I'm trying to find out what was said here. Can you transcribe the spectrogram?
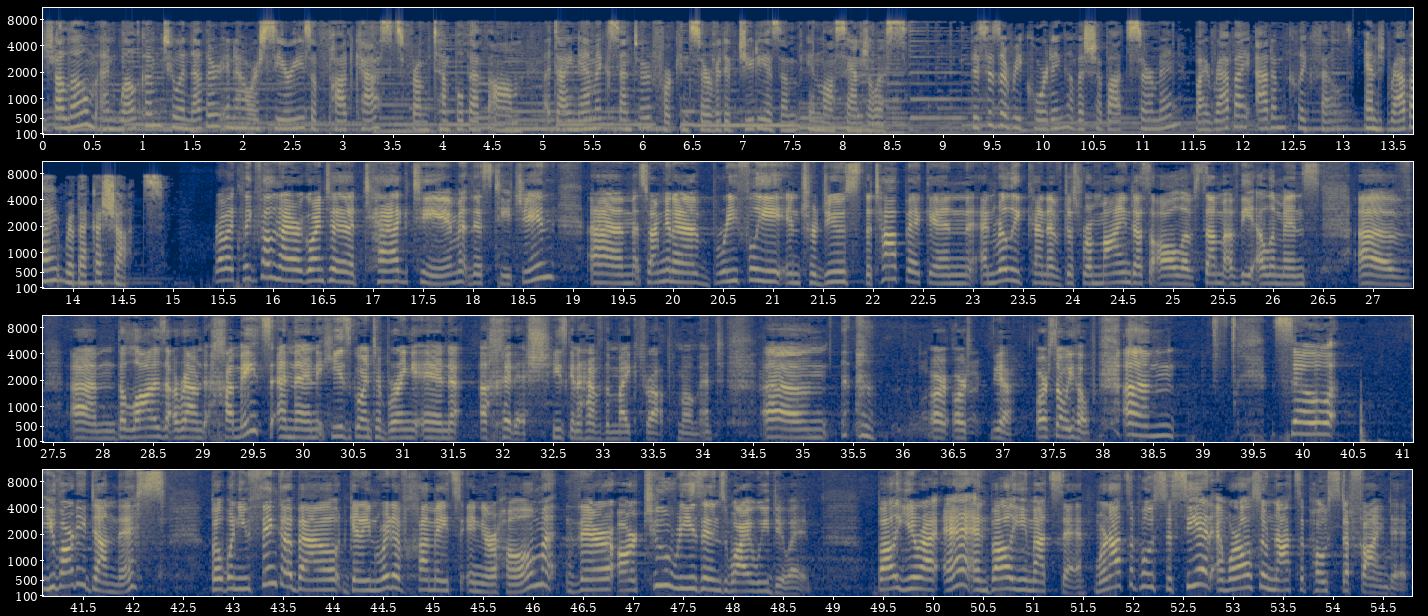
Shalom and welcome to another in our series of podcasts from Temple Beth Am, a dynamic center for conservative Judaism in Los Angeles. This is a recording of a Shabbat sermon by Rabbi Adam Kligfeld and Rabbi Rebecca Schatz. Rabbi Kligfeld and I are going to tag team this teaching. Um, so I'm going to briefly introduce the topic and, and really kind of just remind us all of some of the elements of um, the laws around chametz, and then he's going to bring in a chiddush. He's going to have the mic drop moment. Um, or, or, yeah, or so we hope. Um, so you've already done this. But when you think about getting rid of chametz in your home, there are two reasons why we do it. Bal yira'eh and bal yimatzeh. We're not supposed to see it, and we're also not supposed to find it.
